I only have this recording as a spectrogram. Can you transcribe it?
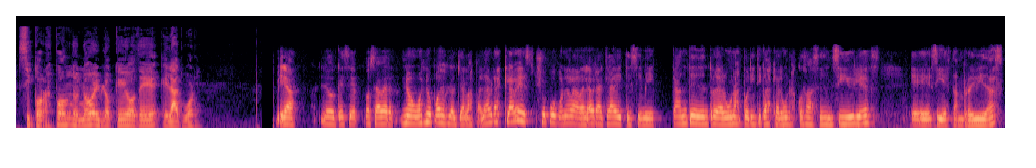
si corresponde o no el bloqueo del el AdWord? Mira, lo que se, o sea, a ver, no, vos no podés bloquear las palabras claves. Yo puedo poner la palabra clave que se me cante dentro de algunas políticas que algunas cosas sensibles eh, sí están prohibidas.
